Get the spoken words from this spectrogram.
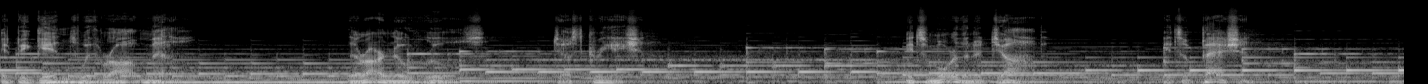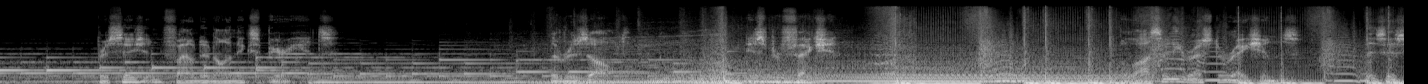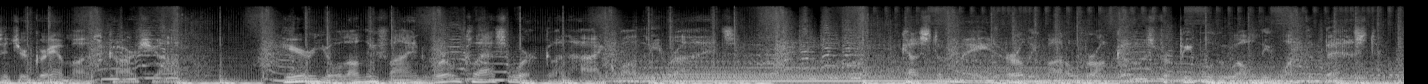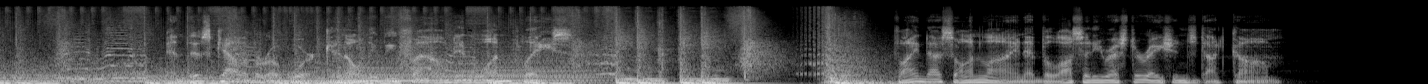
It begins with raw metal. There are no rules, just creation. It's more than a job, it's a passion. Precision founded on experience. The result is perfection. Velocity Restorations. This isn't your grandma's car shop. Here you'll only find world-class work on high-quality rides. Custom-made early model Broncos for people who only want the best. And this caliber of work can only be found in one place. Find us online at velocityrestorations.com.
